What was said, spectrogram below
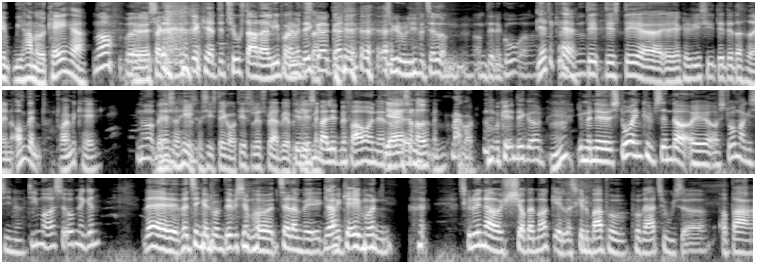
det, vi har noget kage her. Nå, øh, Øh, så det, kan, det 20 starter jeg lige på jamen, imens. det gør, gør det. Så kan du lige fortælle, om, om den er god. Og, Ja, det kan jeg. Det, det, det er, jeg kan lige sige, det er det, der hedder en omvendt drømmekage. Nå, Men det er så helt præcis, det går. Det er så lidt svært ved at Det er begribe. vist Men, bare lidt med farverne. Eller ja, sådan noget, men det smager godt. Okay, det gør den. Mm. Jamen, øh, store indkøbscenter øh, og store magasiner, de må også åbne igen. Hvad, øh, hvad tænker du om det, hvis jeg må tage dig med, ja. med kage i munden? skal du ind og shoppe amok, eller skal du bare på, på værtshus og, og bar,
